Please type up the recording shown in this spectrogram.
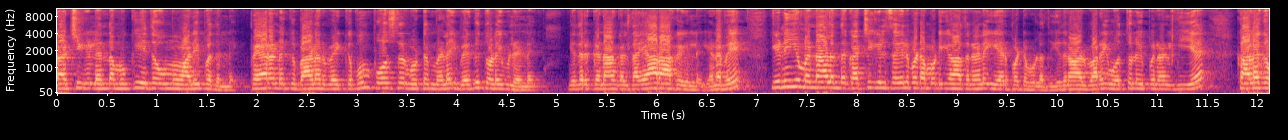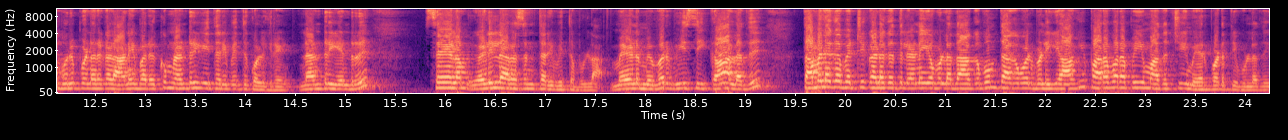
கட்சிகள் எந்த முக்கியத்துவமும் அளிப்பதில்லை. பேரனுக்கு பேனர் வைக்கவும் போஸ்டர் ஒட்டும் நிலை வெகு தொலைவில் இல்லை. இதற்கு நாங்கள் தயாராக இல்லை. எனவே இனியும் என்னால் இந்த கட்சியில் செயல்பட முடியாத நிலை ஏற்பட்டுள்ளது. இதனால் வரை ஒத்துழைப்பு நல்கிய கழக உறுப்பினர்கள் அனைவருக்கும் நன்றியை தெரிவித்துக் கொள்கிறேன். நன்றி என்று சேலம் எழிலரசன் தெரிவித்துள்ளார். மேலும் இவர் விசிகா அல்லது தமிழக வெற்றி கழகத்தில் இணைய உள்ளதாகவும் தகவல் வெளியாகி பரபரப்பையும் அதிர்ச்சியும் ஏற்படுத்தியுள்ளது.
